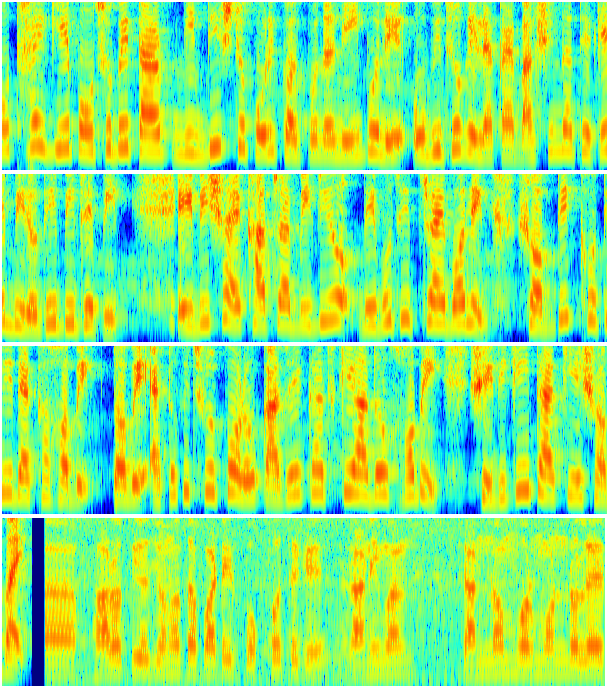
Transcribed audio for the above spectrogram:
কোথায় গিয়ে পৌঁছবে তার নির্দিষ্ট পরিকল্পনা নেই বলে অভিযোগ এলাকার বাসিন্দা থেকে বিরোধী বিজেপির এই বিষয়ে খাতরা বিডিও দেবজিৎ রায় বলেন, সব দিক খতিয়ে দেখা হবে। তবে এত কিছুর পরও কাজের কাজ কি আদৌ হবে সেদিকেই তাকিয়ে সবাই। ভারতীয় জনতা পার্টির পক্ষ থেকে রানীমান চার নম্বর মণ্ডলের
